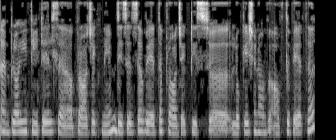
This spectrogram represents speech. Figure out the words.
employee details uh, project name. This is uh, where the project is uh, location of, of the where the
